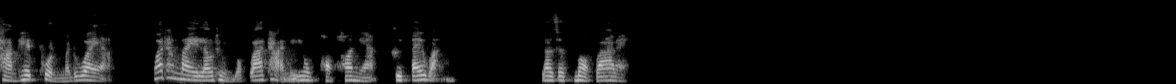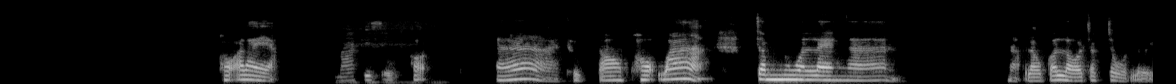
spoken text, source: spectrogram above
ถามเหตุผลมาด้วยอะว่าทำไมเราถึงบอกว่าฐานนิยมของข้อเนี้ย คือไต้หวัน เราจะบอกว่าอะไรอราะอะไรอะ มากที่สุดเพราะ อ่าถูกต้องเพราะว่าจำนวนแรงงานนะเราก็ล้อจากโจทย์เลย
